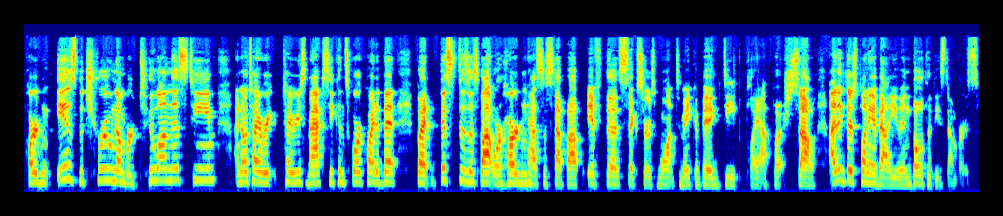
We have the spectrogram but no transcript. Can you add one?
Harden is the true number two on this team. I know Tyre- Tyrese Maxey can score quite a bit, but this is a spot where Harden has to step up if the Sixers want to make a big, deep playoff push. So I think there's plenty of value in both of these numbers.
